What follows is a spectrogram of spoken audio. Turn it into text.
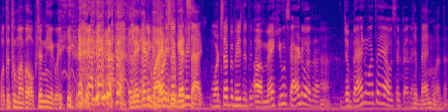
वो तो तुम्हारे पास ऑप्शन नहीं है कोई लेकिन लेकिन why did you WhatsApp पे get भेज- sad WhatsApp पे भेज देते Uh, मैं क्यों सैड हुआ था हाँ, जब बैन हुआ था या उससे पहले जब बैन हुआ था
